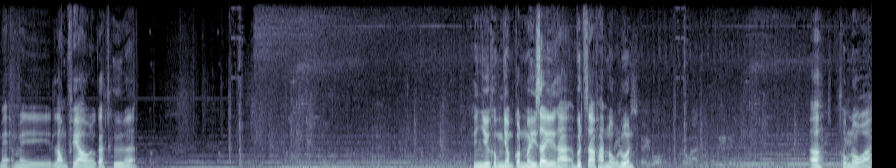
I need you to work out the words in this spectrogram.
mẹ mày lòng phèo các thứ nữa. Hình như không nhầm còn mấy giây ra vứt ra phát nổ luôn. Stable, à. Ơ, không nổ à?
